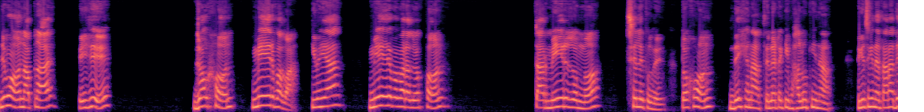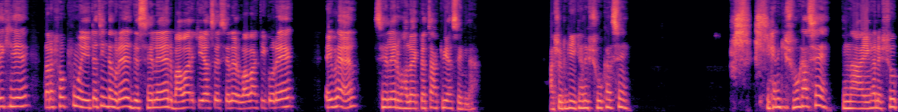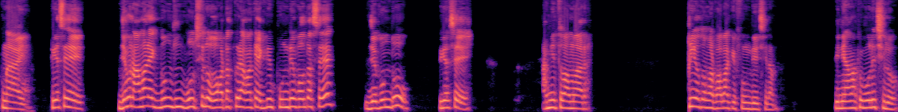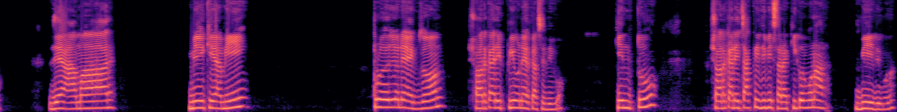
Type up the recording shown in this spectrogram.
যেমন আপনার এই যে যখন মেয়ের বাবা, কি ভাইয়া? মেয়ের বাবারা যখন তার মেয়ের জন্য ছেলে তোলে, তখন দেখে না ছেলেটা কি ভালো কি না ঠিক আছে কিনা? তারা দেখে তারা সবসময় এটা চিন্তা করে যে ছেলের বাবার কি আছে? ছেলের বাবা কি করে? ইভেন ছেলের ভালো একটা চাকরি আছে কিনা? আসলে কি এখানে সুখ আছে? এখানে কি সুখ আছে? না এখানে সুখ নাই। ঠিক আছে? যেমন আমার এক বন্ধু বলছিল, হঠাৎ করে আমাকে একদিন ফোন দিয়ে বলতেছে যে, বন্ধু, ঠিক আছে? আমি তো আমার প্রিয় তোমার বাবাকে ফোন দিয়েছিলাম। তিনি আমাকে বলেছিল যে, আমার মেয়েকে আমি প্রয়োজনে একজন সরকারি পিয়নের কাছে দিব। কিন্তু সরকারি চাকরিজীবী ছাড়া কি করব না? বিয়ে দিব না।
